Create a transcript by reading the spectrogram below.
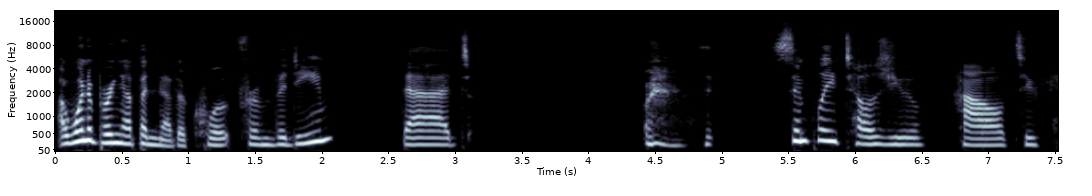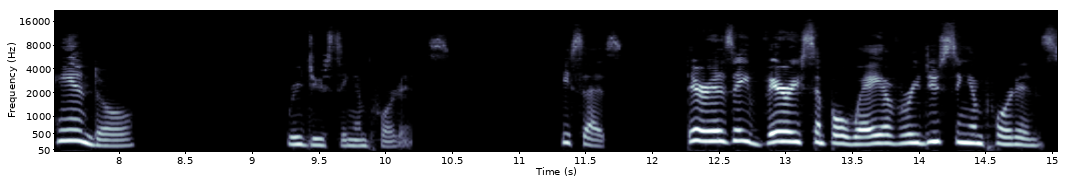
I want to bring up another quote from Vadim that simply tells you how to handle reducing importance. He says, there is a very simple way of reducing importance,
